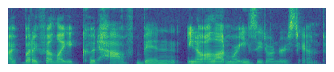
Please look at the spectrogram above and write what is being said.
I, but I felt like it could have been, you know, a lot more easy to understand.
